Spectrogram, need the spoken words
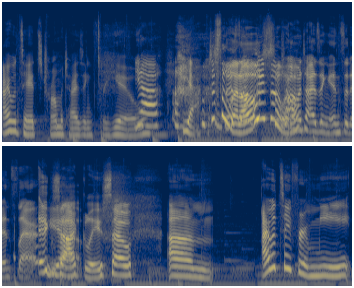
I would say it's traumatizing for you. Yeah. Yeah. Just a little. There's some traumatizing incidents there. Exactly. Yeah. So um I would say for me,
